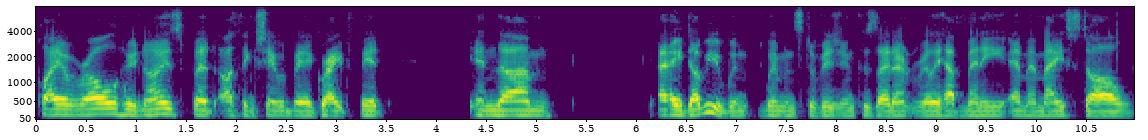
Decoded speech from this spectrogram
play a role. Who knows? But I think she would be a great fit in the um, AEW women's division because they don't really have many MMA style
